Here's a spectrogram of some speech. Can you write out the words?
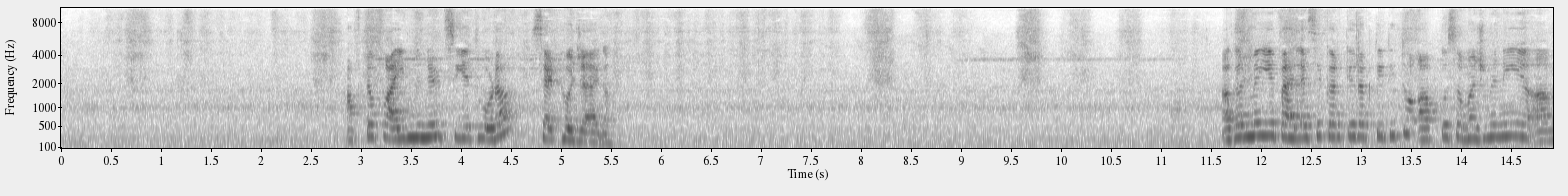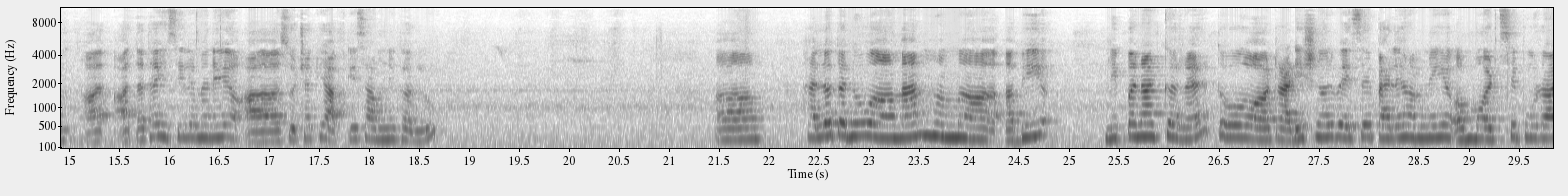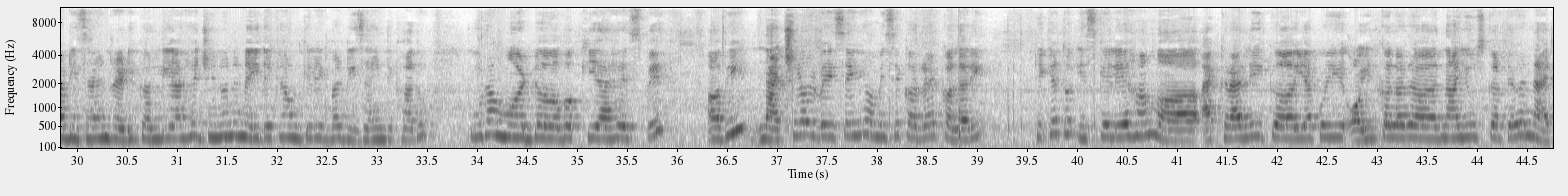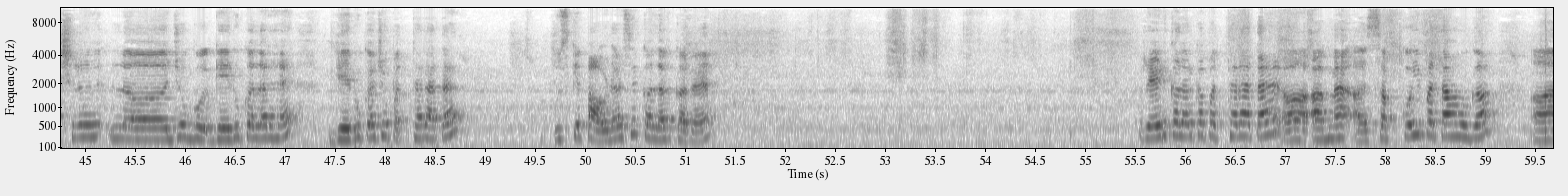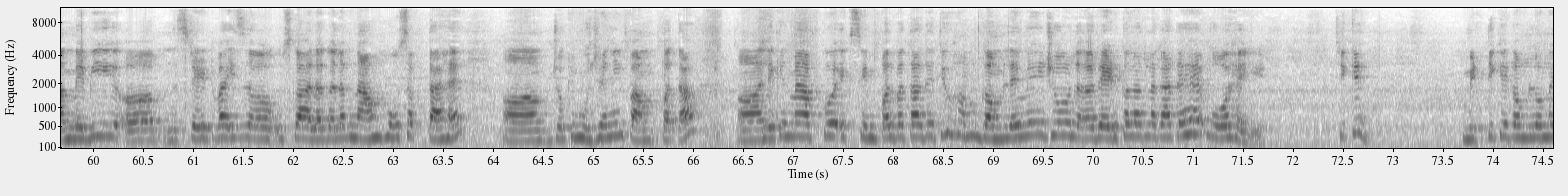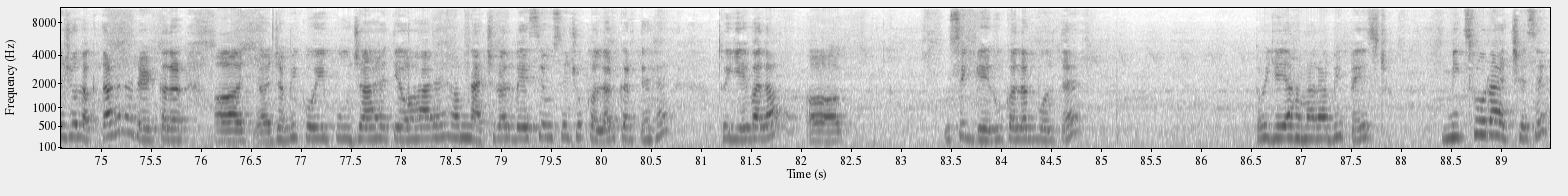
आफ्टर फाइव मिनट्स ये थोड़ा सेट हो जाएगा। अगर मैं ये पहले से करके रखती थी तो आपको समझ में नहीं आ, आ, आता था इसीलिए मैंने आ, सोचा कि आपके सामने कर लूँ। हेलो तनु मैम हम अभी लिपन आर्ट कर रहे हैं तो ट्रेडिशनल वे से पहले हमने मर्ड से पूरा डिज़ाइन रेडी कर लिया है। जिन्होंने नहीं देखा, उनके लिए एक बार डिज़ाइन दिखा दो। पूरा मर्ड वर्क किया है इस पर अभी नेचुरल वे से ही हम इसे कर रहे हैं कलरिंग ठीक है? तो इसके लिए हम एक्रेलिक या कोई ऑयल कलर ना यूज़ करते हुए नेचुरल जो गेरू कलर है, गेरू का जो पत्थर आता है, उसके पाउडर से कलर कर रहे हैं। रेड कलर का पत्थर आता है। अब मैं सबको ही पता होगा। मे बी स्टेट वाइज उसका अलग अलग नाम हो सकता है जो कि मुझे नहीं पता। लेकिन मैं आपको एक सिंपल बता देती हूँ। हम गमले में जो रेड कलर लगाते हैं, वो है ये। ठीक है? मिट्टी के गमलों में जो लगता है ना रेड कलर जब भी कोई पूजा है, त्यौहार है, हम नेचुरल वे से उसे जो कलर करते हैं तो ये वाला उसे गेरू कलर बोलते हैं। तो ये हमारा अभी पेस्ट मिक्स हो रहा है अच्छे से।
